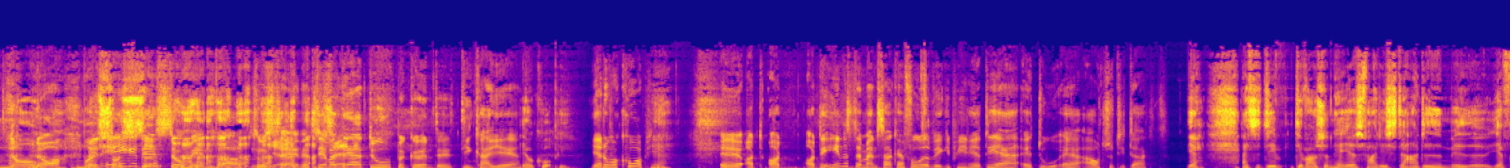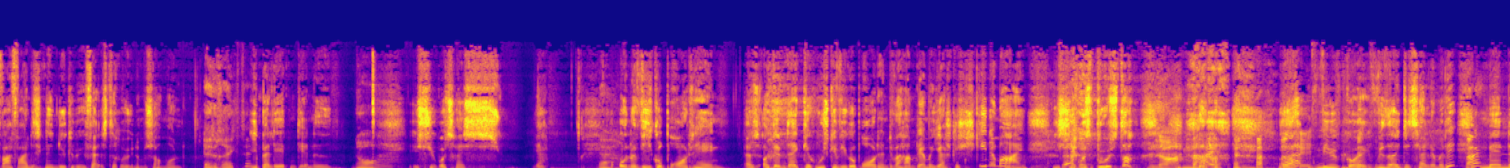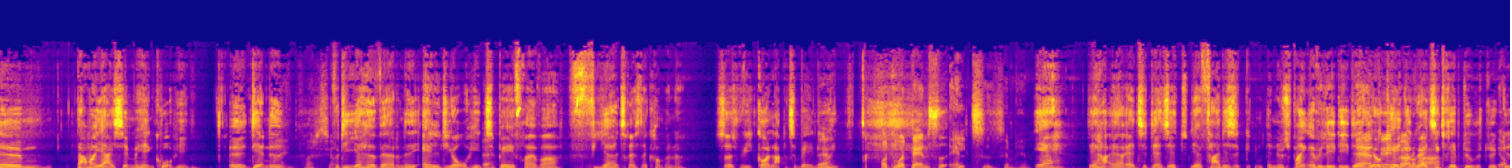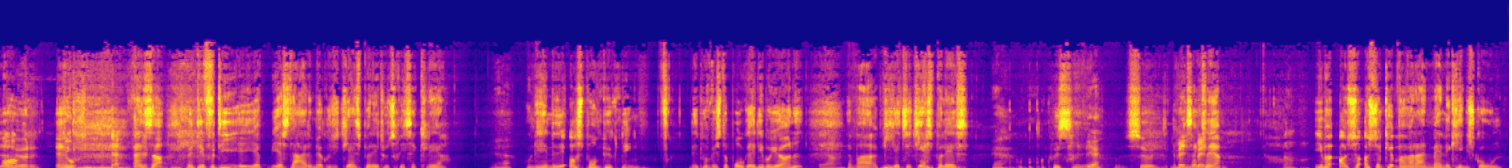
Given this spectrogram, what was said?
Nå, Nå, men ikke desto mindre, Susanne. Det var der, du begyndte din karriere. Jeg var korpige. Ja, du var korpige. Øh, og, og, og det eneste, man så kan få ud af Wikipedia, det er, at du er autodidakt. Ja, altså det, det var sådan her, jeg faktisk startede med, øh, jeg var faktisk nede i Nykøbing Falster Røen om sommeren, Er det rigtigt? i balletten dernede, Nå, i 67, ja. Ja. Under Viggo Brodhagen. Altså, og dem, der ikke kan huske Viggo Brodhagen, det var ham der med, jeg skal skinne mig i Cirkus Buster. Nå, nej. Ja, Okay. vi går ikke videre i detaljer med det. Nej. Men øh, der var jeg simpelthen korpige øh, dernede. er det sjovt. fordi jeg havde været dernede i alle de år, helt ja. tilbage fra jeg var 54, der kom jeg der. Så vi går langt tilbage nu, ja. ikke? Og du har danset altid, simpelthen. Ja, det har jeg altid danset. Jeg, jeg faktisk, nu springer vi lidt i det. Ja, det er det okay, gør du du kan bare. altid klippe det ud, hvis du ikke gider høre det. du- altså, men det er fordi, øh, jeg, jeg startede med at gå til jazzballet hos Rita Claire. Ja. Hun hændede i Osborn-bygningen, nede på Vesterbrogade, lige på hjørnet. Ja. Der var, gik jeg til jazzballet Ja. øh, Ja. øh, Men- Rita men- Claire. Jamen, og, så, og så var der en mannequin-skole.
